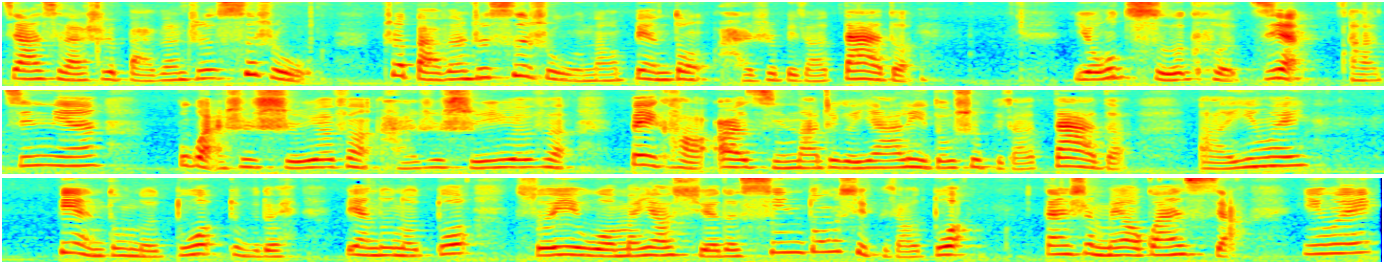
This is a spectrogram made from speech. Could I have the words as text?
加起来是百分之四十五。这百分之四十五呢，变动还是比较大的。由此可见啊，今年。不管是十月份还是十一月份备考二级呢，这个压力都是比较大的啊，因为变动的多，对不对？变动的多，所以我们要学的新东西比较多。但是没有关系啊，因为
